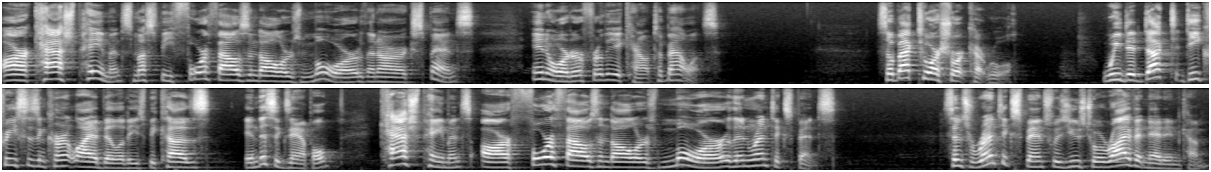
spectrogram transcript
Our cash payments must be $4,000 more than our expense in order for the account to balance. So back to our shortcut rule. We deduct decreases in current liabilities because, in this example, cash payments are $4,000 more than rent expense. Since rent expense was used to arrive at net income,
